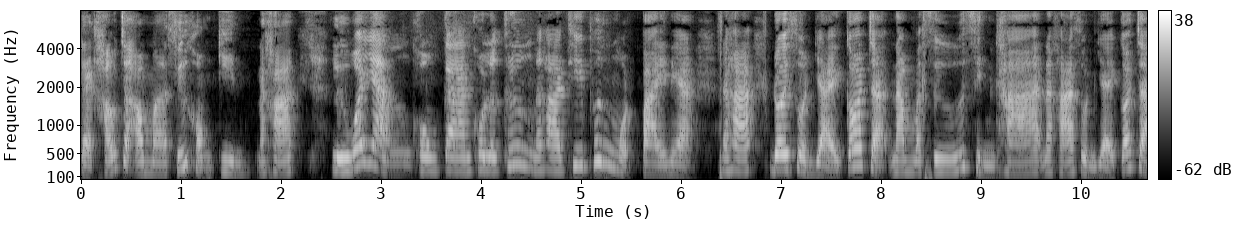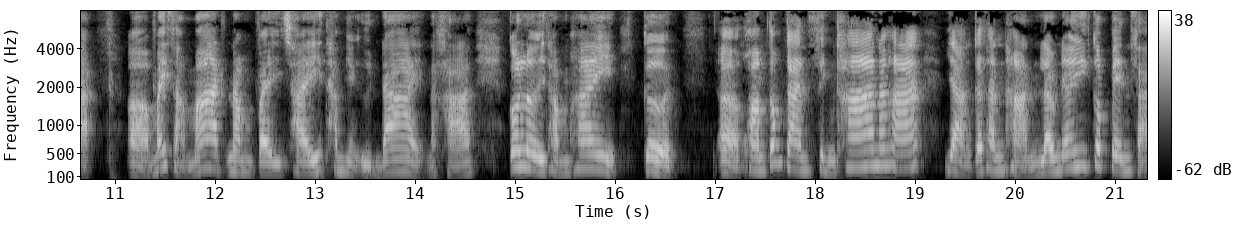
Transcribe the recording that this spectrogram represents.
แต่เขาจะเอามาซื้อของกินนะคะ หรือว่าอย่างโครงการคนละครึ่งนะคะที่เพิ่งหมดไปเนี่ยนะคะ โดยส่วนใหญ่ก็จะนำมาซื้อสินค้านะคะ ส่วนใหญ่ก็จะไม่สามารถนำไปใช้ทำอย่างอื่นได้นะคะ ก็เลยทำให้เกิด ความต้องการสินค้านะคะ อย่างกระทันหันแล้วนี่ก็เป็นสา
